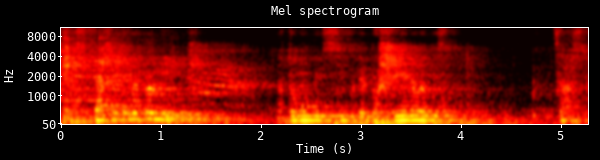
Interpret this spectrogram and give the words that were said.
через те, що ти випромінюєш, на тому місці буде поширюватися Царство.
